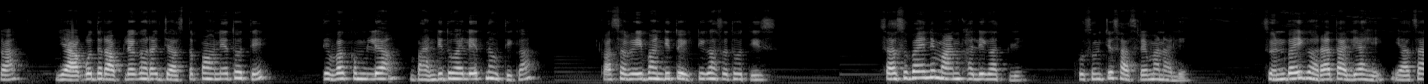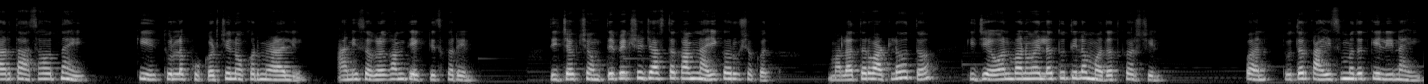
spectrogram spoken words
का? या अगोदर आपल्या घरात जास्त पाहुणे येत होते तेव्हा कमल्या भांडी धुवायला येत नव्हती का? का सगळी भांडी तू एकटी घासत होतीस? सासूबाईने मान खाली घातली. कुसुमचे सासरे म्हणाले सुनबाई घरात आली आहे याचा अर्थ असा होत नाही की तुला फुकटची नोकर मिळाली आणि सगळं काम ती एकटीच करेल. तिच्या क्षमतेपेक्षा जास्त काम नाही करू शकत. मला तर वाटलं होतं की जेवण बनवायला तू तिला मदत करशील. पण तू तर काहीच मदत केली नाही.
